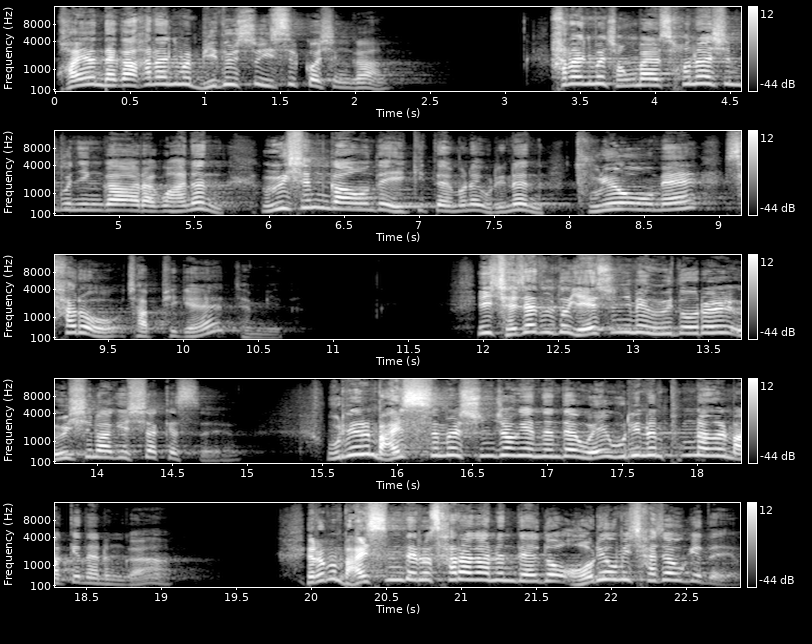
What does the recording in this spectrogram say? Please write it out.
과연 내가 하나님을 믿을 수 있을 것인가? 하나님은 정말 선하신 분인가라고 하는 의심 가운데 있기 때문에 우리는 두려움에 사로잡히게 됩니다. 이 제자들도 예수님의 의도를 의심하기 시작했어요. 우리는 말씀을 순종했는데 왜 우리는 풍랑을 맞게 되는가? 여러분, 말씀대로 살아가는데도 어려움이 찾아오게 돼요.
